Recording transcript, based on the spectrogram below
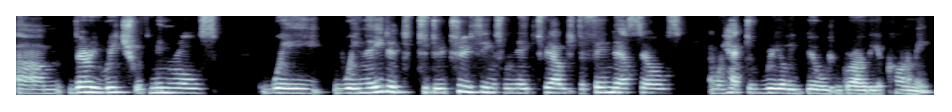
um, very rich with minerals. We, we needed to do two things. We needed to be able to defend ourselves, and we had to really build and grow the economy.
